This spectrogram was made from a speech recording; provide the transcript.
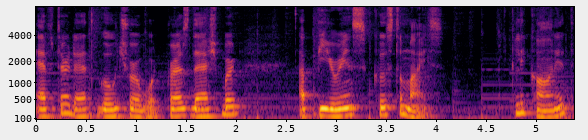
After that, go to your WordPress dashboard, Appearance, Customize. Click on it.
